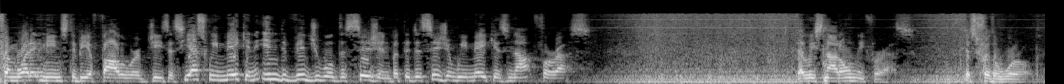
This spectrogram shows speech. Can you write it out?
from what it means to be a follower of Jesus. Yes, we make an individual decision, but the decision we make is not for us. At least not only for us, it's for the world.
